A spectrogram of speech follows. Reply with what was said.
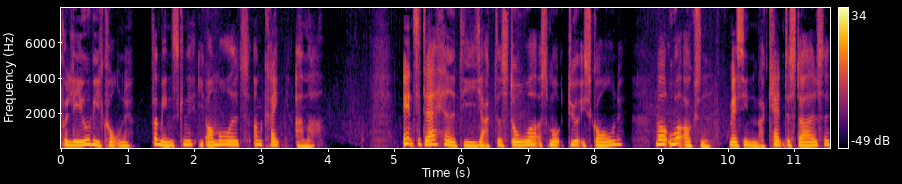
på levevilkårene for menneskene i området omkring Amager. Indtil da havde de jagtet store og små dyr i skovene, hvor uroksen med sin markante størrelse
